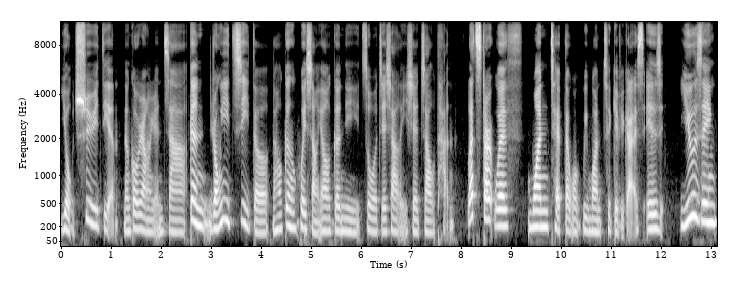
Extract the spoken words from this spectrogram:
有趣一点，能够让人家更容易记得，然后更会。想要跟你做接下来一些交谈。Let's start with one tip that we want to give you guys is using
